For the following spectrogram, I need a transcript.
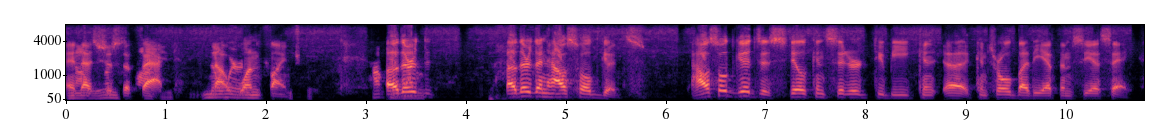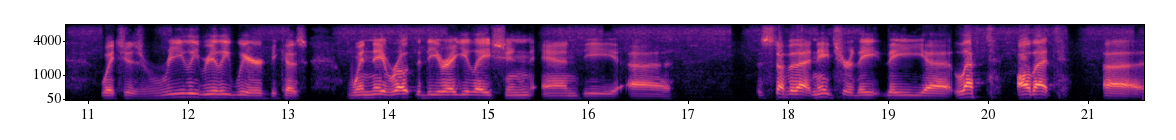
and Not that's just a fine. fact. nowhere Not one fine country. How could other th- other than household goods. Household goods is still considered to be con- uh, controlled by the FMCSA, which is really really weird because when they wrote the deregulation and the uh, stuff of that nature, they they uh, left all that uh,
